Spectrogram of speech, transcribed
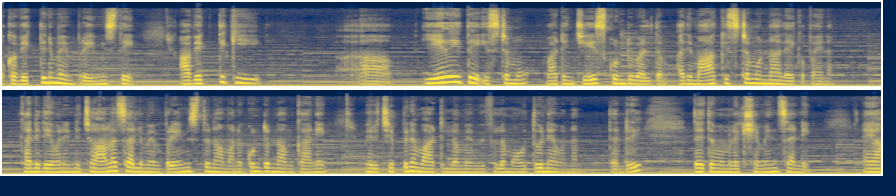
ఒక వ్యక్తిని మేము ప్రేమిస్తే ఆ వ్యక్తికి ఏదైతే ఇష్టమో వాటిని చేసుకుంటూ వెళ్తాం. అది మాకు ఇష్టం ఉన్నా లేకపోయినా. కానీ దేవ నిన్ను చాలాసార్లు మేము ప్రేమిస్తున్నాం అనుకుంటున్నాం కానీ మీరు చెప్పిన వాటిల్లో మేము విఫలం అవుతూనే ఉన్నాం. తండ్రి దయతో మమ్మల్ని క్షమించండి. అయ్యా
